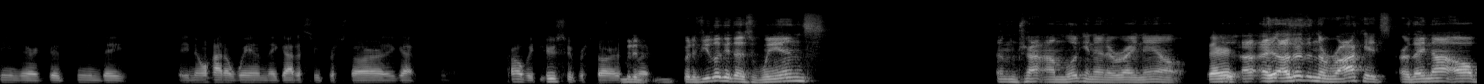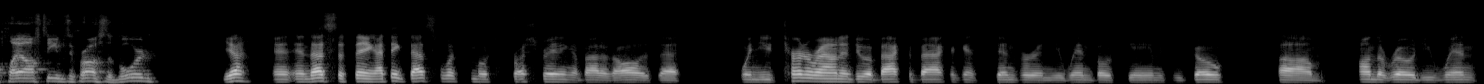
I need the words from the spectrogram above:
team, they're a good team. They they know how to win. They got a superstar. They got probably two superstars. But, but, if, but if you look at those wins, I'm trying. I'm looking at it right now. There, uh, uh, other than the Rockets, are they not all playoff teams across the board? Yeah, and and that's the thing. I think that's what's most frustrating about it all is that when you turn around and do a back to back against Denver and you win both games, you go um, on the road, you win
